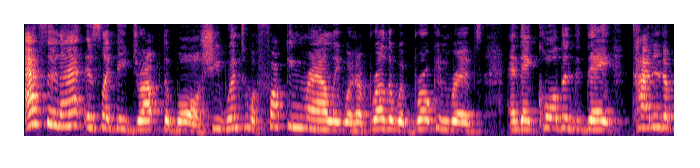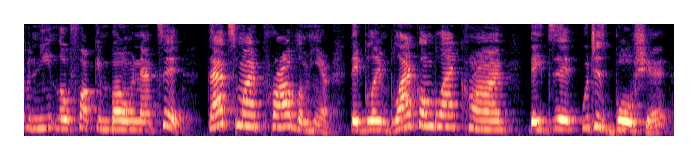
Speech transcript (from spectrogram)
After that, it's like they dropped the ball. She went to a fucking rally with her brother with broken ribs, and they called it a day, tied it up a neat little fucking bow, and that's it. That's my problem here. They blame black on black crime. They did, which is bullshit.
